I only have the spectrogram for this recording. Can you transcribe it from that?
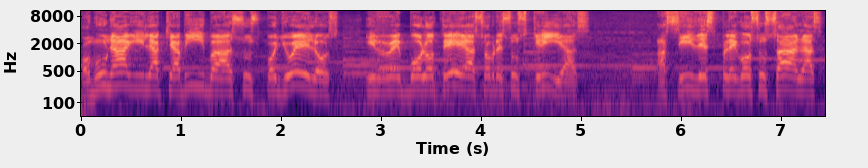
Como un águila que aviva a sus polluelos y revolotea sobre sus crías. Así desplegó sus alas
